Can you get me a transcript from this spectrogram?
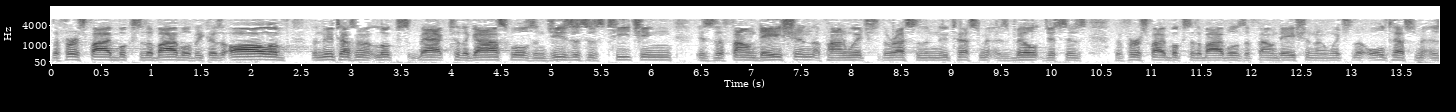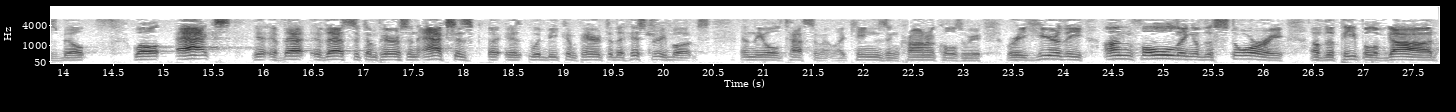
the first five books of the Bible, because all of the New Testament looks back to the Gospels, and Jesus' teaching is the foundation upon which the rest of the New Testament is built, just as the first five books of the Bible is the foundation on which the Old Testament is built. Well, Acts, if that if that's the comparison, Acts is, uh, would be compared to the history books in the Old Testament, like Kings and Chronicles, where, where you hear the unfolding of the story of the people of God.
